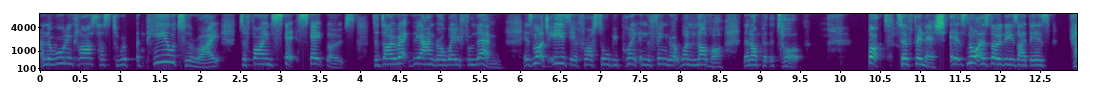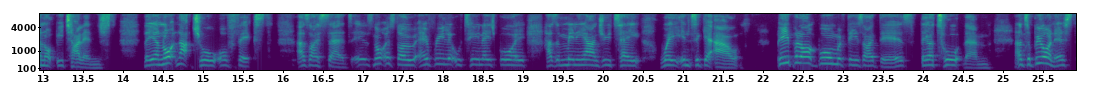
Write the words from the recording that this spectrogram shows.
and the ruling class has to appeal to the right to find sca- scapegoats to direct the anger away from them it's much easier for us to all be pointing the finger at one another than up at the top but to finish, it's not as though these ideas cannot be challenged. They are not natural or fixed. As I said, it's not as though every little teenage boy has a mini Andrew Tate waiting to get out. People aren't born with these ideas, they are taught them. And to be honest,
